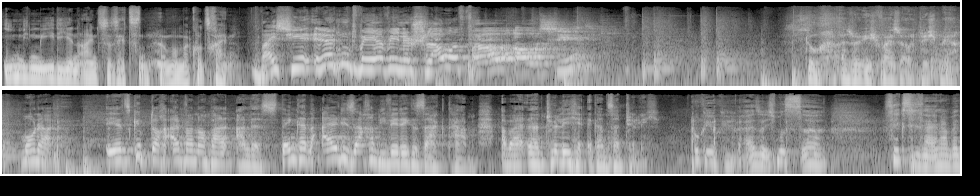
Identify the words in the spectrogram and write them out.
in den Medien einzusetzen. Hören wir mal kurz rein. Weiß hier irgendwer, wie eine schlaue Frau aussieht? Du, also ich weiß auch nicht mehr. Mona, Jetzt gib doch einfach noch mal alles. Denk an all die Sachen, die wir dir gesagt haben. Aber natürlich, ganz natürlich. Okay, okay. Also ich muss äh, sexy sein, aber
